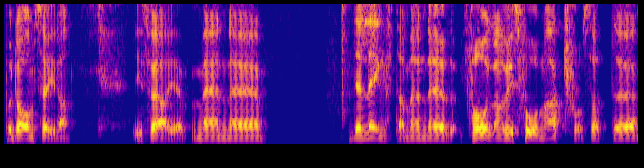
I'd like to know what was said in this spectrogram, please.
på damsidan i Sverige. Men eh, den längsta men eh, förhållandevis få matcher så att eh,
